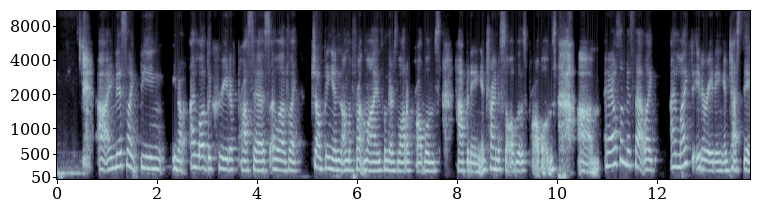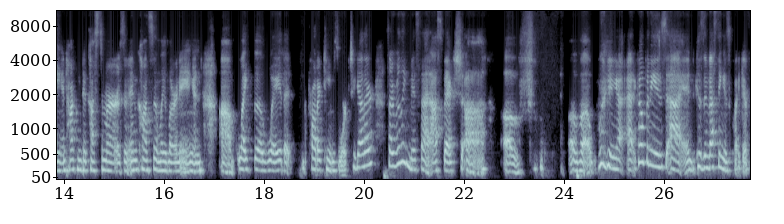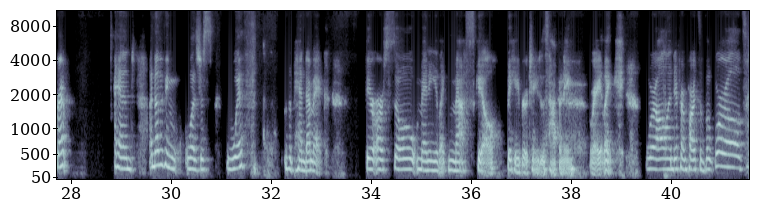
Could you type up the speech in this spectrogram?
Uh, I miss like being, you know, I love the creative process. I love like jumping in on the front lines when there's a lot of problems happening and trying to solve those problems. Um, and I also miss that like I liked iterating and testing and talking to customers and, and constantly learning and um, like the way that product teams work together. So I really miss that aspect uh, of of uh, working at, at companies uh, and because investing is quite different and another thing was just with the pandemic there are so many like mass scale behavior changes happening right like we're all in different parts of the world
